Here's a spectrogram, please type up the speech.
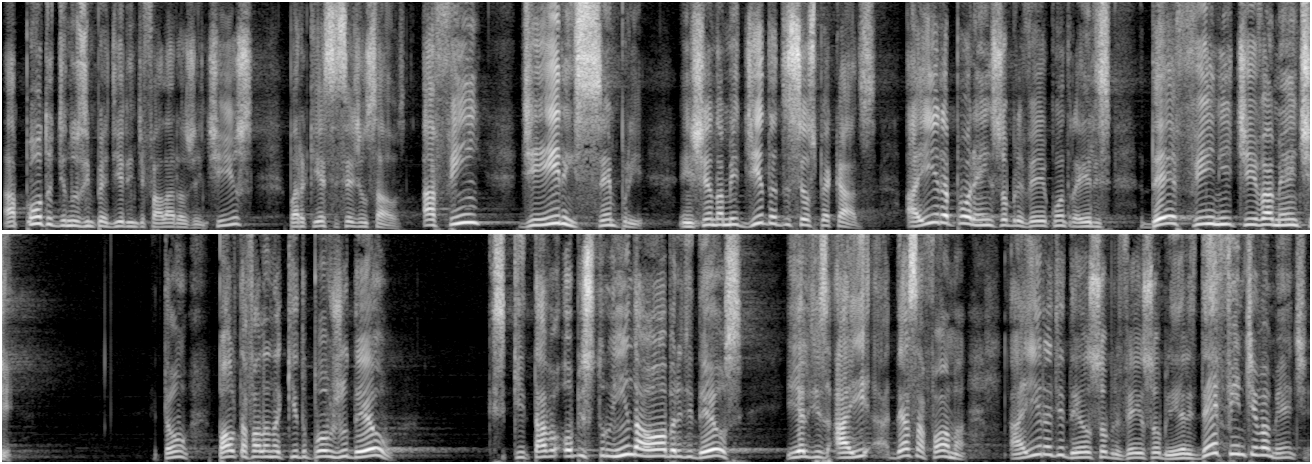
A ponto de nos impedirem de falar aos gentios, para que esses sejam salvos, a fim de irem sempre enchendo a medida de seus pecados. A ira, porém, sobreveio contra eles definitivamente. Então, Paulo está falando aqui do povo judeu, que estava obstruindo a obra de Deus. E ele diz: aí, dessa forma, a ira de Deus sobreveio sobre eles definitivamente.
